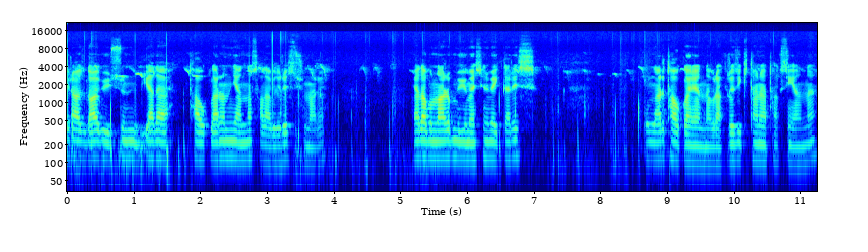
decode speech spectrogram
Biraz daha büyüsün ya da tavukların yanına salabiliriz şunları. Ya da bunların büyümesini bekleriz. Bunları tavukların yanına bırakırız. iki tane taksın yanına.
